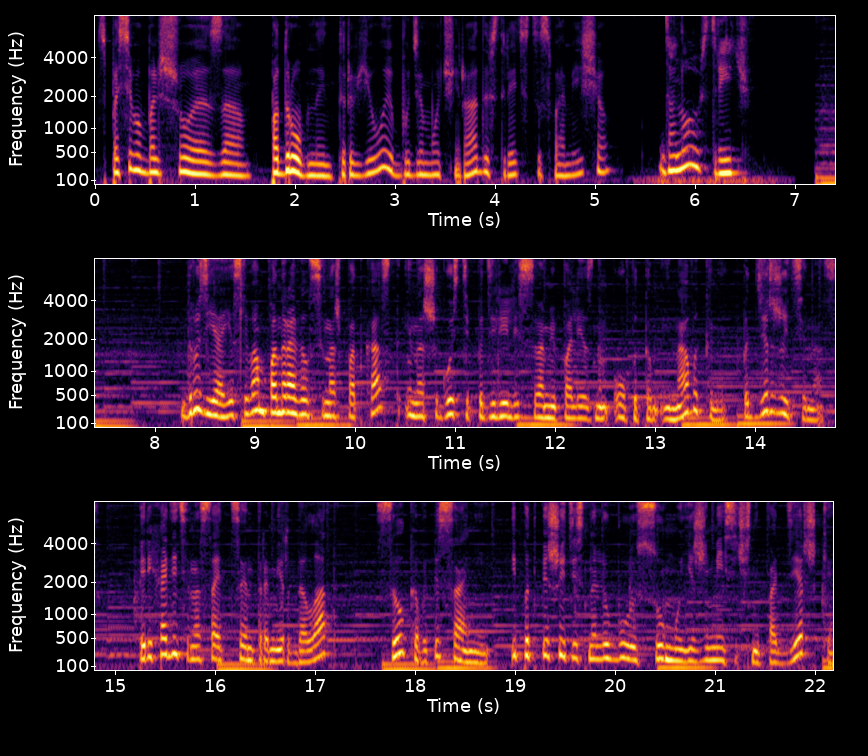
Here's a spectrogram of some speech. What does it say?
Спасибо большое за подробное интервью и будем очень рады встретиться с вами еще. До новых встреч! Друзья, если вам понравился наш подкаст и наши гости поделились с вами полезным опытом и навыками, поддержите нас. Переходите на сайт Центра Мир Далат, ссылка в описании, и подпишитесь на любую сумму ежемесячной поддержки,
